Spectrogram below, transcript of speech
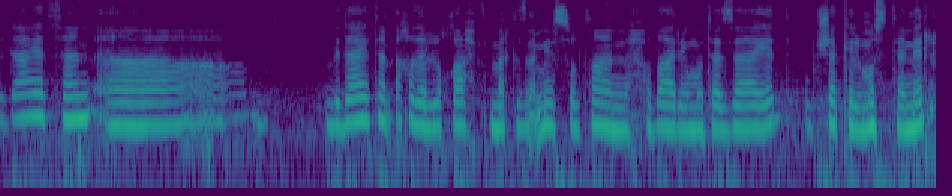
بداية بداية أخذ اللقاح في مركز أمير سلطان الحضاري متزايد وبشكل مستمر.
